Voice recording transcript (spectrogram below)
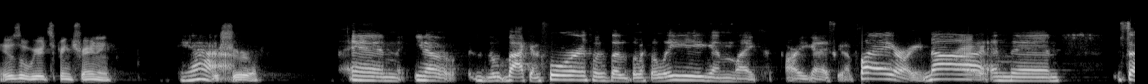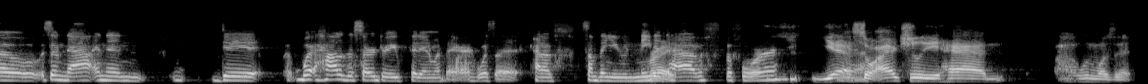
it was a weird spring training. Yeah, for sure. And you know, the back and forth with the with the league, and like, are you guys going to play or are you not? Right. And then, so so now, and then did what? How did the surgery fit in with there? Was it kind of something you needed right. to have before? Yeah, yeah. So I actually had. Oh, when was it?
